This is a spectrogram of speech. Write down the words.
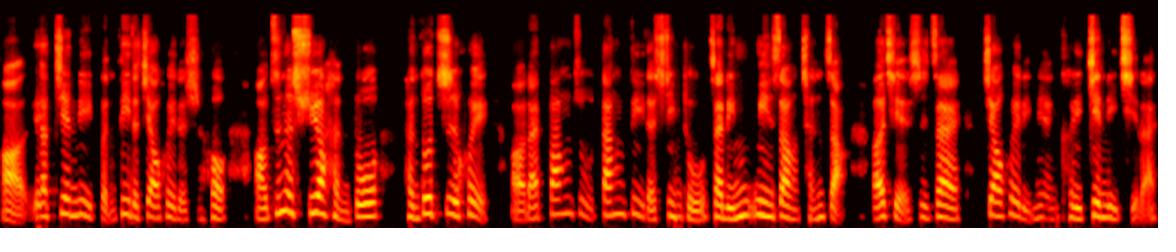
啊，要建立本地的教会的时候啊，真的需要很多很多智慧啊，来帮助当地的信徒在灵命上成长，而且是在教会里面可以建立起来。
